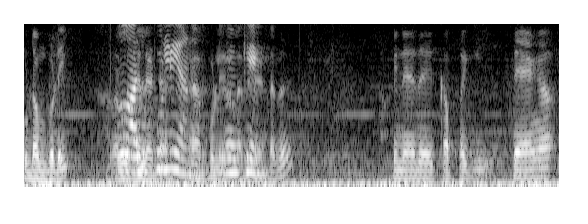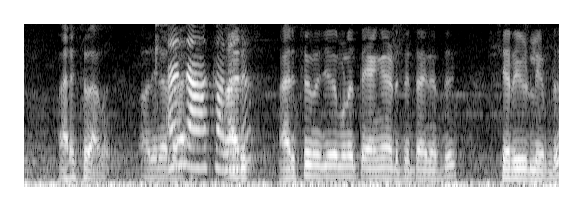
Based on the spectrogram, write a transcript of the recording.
കുടംപൊടി പുളി വെള്ളത്തിലിട്ടത് പിന്നെ ഇത് കപ്പയ്ക്ക് തേങ്ങ അരച്ചതാണ്. അതിനകത്ത്? അരച്ചതെന്ന് വെച്ചാൽ നമ്മൾ തേങ്ങ എടുത്തിട്ട് അതിനകത്ത് ചെറിയുള്ളിയുണ്ട്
